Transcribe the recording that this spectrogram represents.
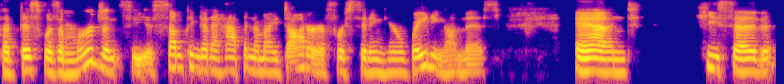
that this was emergency. Is something going to happen to my daughter if we're sitting here waiting on this? And he said,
